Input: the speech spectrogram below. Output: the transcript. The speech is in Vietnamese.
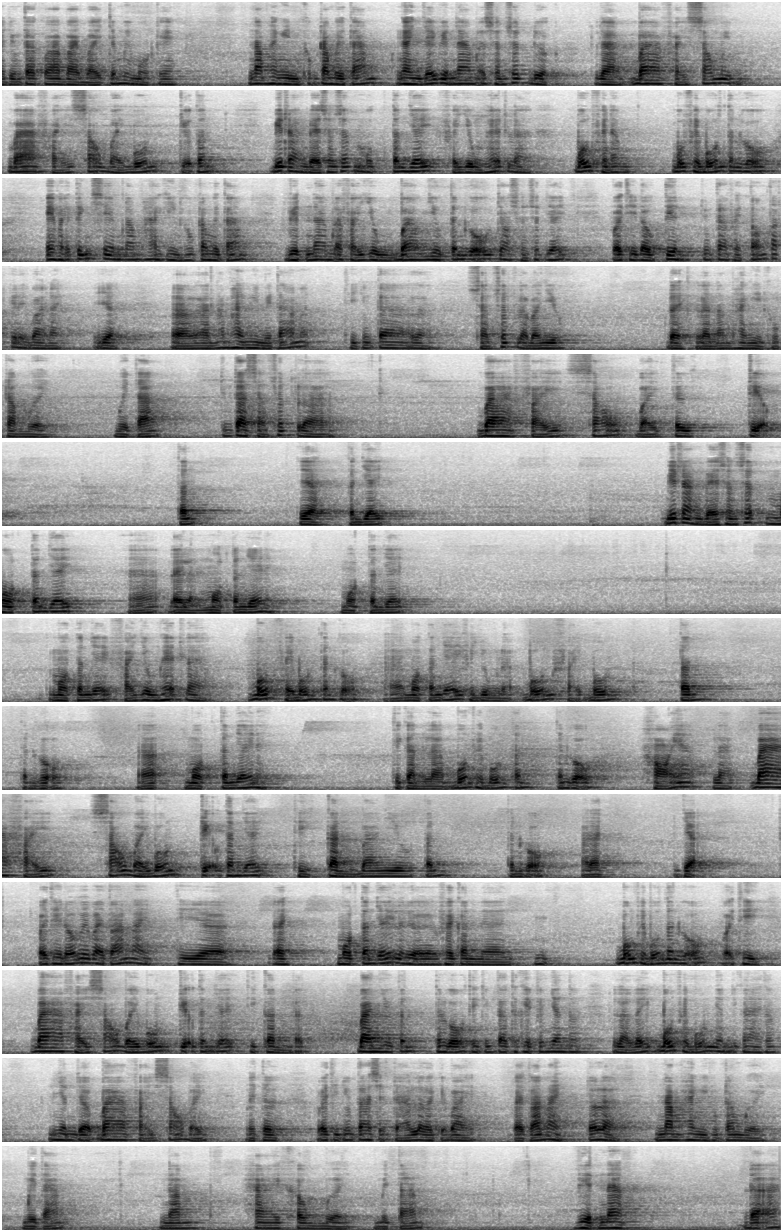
Rồi chúng ta qua bài 7.11 các em năm 2018 ngành giấy Việt Nam đã sản xuất được là 3,674 triệu tấn. Biết rằng để sản xuất một tấn giấy phải dùng hết là 4,5 4,4 tấn gỗ. Em hãy tính xem năm 2018 Việt Nam đã phải dùng bao nhiêu tấn gỗ cho sản xuất giấy. Vậy thì đầu tiên chúng ta phải tóm tắt cái đề bài này. Bây giờ à, là năm 2018 á, thì chúng ta là sản xuất là bao nhiêu? Đây là năm 2010 18 chúng ta sản xuất là 3,674 triệu tấn. Yeah, tấn giấy. Biết rằng để sản xuất một tấn giấy à, đây là một tấn giấy này một tấn giấy. Một tấn giấy phải dùng hết là 4,4 tấn gỗ. À, một tấn giấy phải dùng là 4,4 tấn tấn gỗ. Đó, một tấn giấy này thì cần là 4,4 tấn tấn gỗ. Hỏi là 3,674 triệu tấn giấy thì cần bao nhiêu tấn tấn gỗ? Ở đây được chưa vậy thì đối với bài toán này thì ờ, đây một tấn giấy là ờ, phải cần 4,4 tấn gỗ. Vậy thì 3,674 triệu tấn giấy thì cần là bao nhiêu tấn tấn gỗ thì chúng ta thực hiện phép nhân thôi là lấy 4,4 nhân như cái này thôi nhân cho 3,674 vậy thì chúng ta sẽ trả lời cái bài bài toán này đó là năm 2010 18 năm 2010 18 Việt Nam đã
